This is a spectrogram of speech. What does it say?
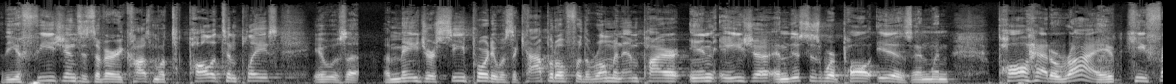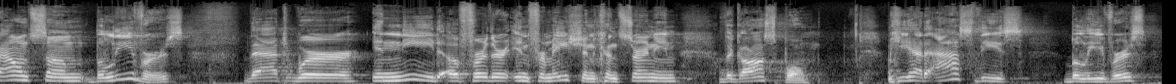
the Ephesians. It's a very cosmopolitan place. It was a, a major seaport. It was the capital for the Roman Empire in Asia. And this is where Paul is. And when Paul had arrived, he found some believers that were in need of further information concerning the gospel. He had asked these believers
